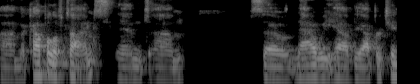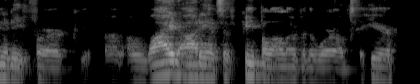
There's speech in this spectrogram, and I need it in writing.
um, a couple of times. And um, so now we have the opportunity for a, a, wide audience of people all over the world to hear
